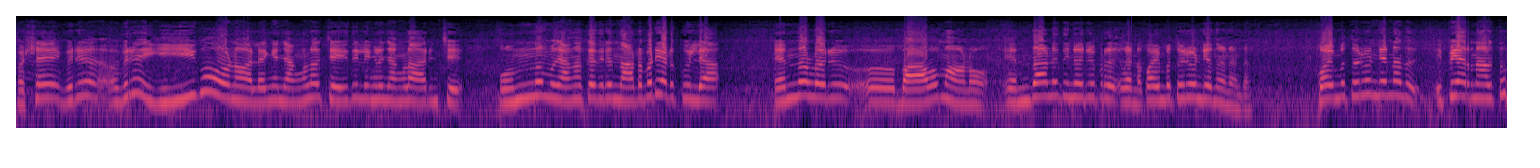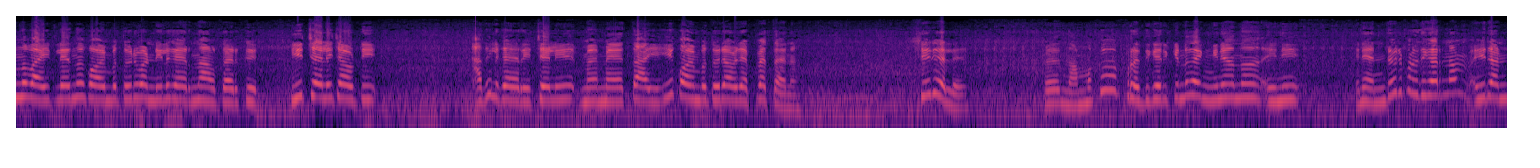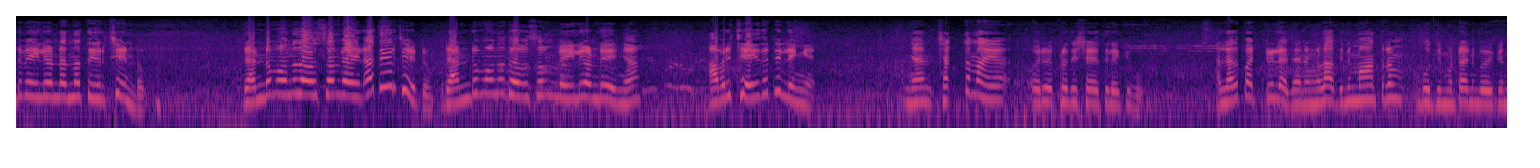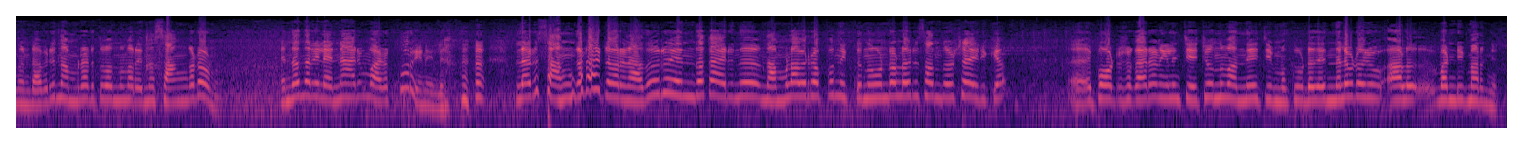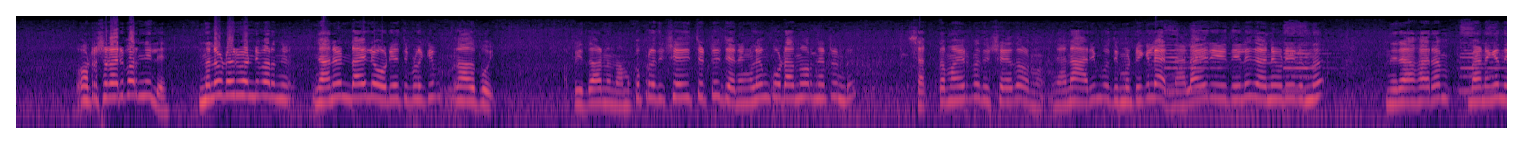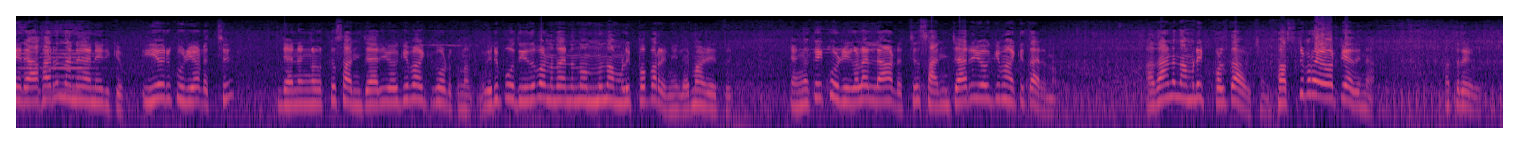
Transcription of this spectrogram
പക്ഷേ ഇവർ ഇവർ ഈഗോ ആണോ? അല്ലെങ്കിൽ ഞങ്ങൾ ചെയ്തില്ലെങ്കിൽ ഞങ്ങൾ ആരും ഒന്നും ഞങ്ങൾക്കെതിരെ നടപടി എടുക്കില്ല എന്നുള്ളൊരു ഭാവമാണോ? എന്താണ് ഇതിനൊരു വേണ്ട കോയമ്പത്തൂർ വണ്ടി എന്നാണ് വേണ്ട കോയമ്പത്തൂർ വണ്ടിയാണ് അത്? ഇപ്പം എറണാകുളത്ത് നിന്ന് വയറ്റിലേന്ന് കോയമ്പത്തൂർ വണ്ടിയിൽ കയറുന്ന ആൾക്കാർക്ക് ഈ ചെളി ചവിട്ടി അതിൽ കയറി ചെളി മേത്തായി ഈ കോയമ്പത്തൂർ അവരെപ്പോൾ എത്താനാ? ശരിയല്ലേ? നമുക്ക് പ്രതികരിക്കേണ്ടത് എങ്ങനെയാന്ന് ഇനി ഇനി എന്റെ ഒരു പ്രതികരണം ഈ രണ്ട് വെയിൽ കണ്ടെന്ന് തീർച്ചയുണ്ടും രണ്ട് മൂന്ന് ദിവസം വെയിൽ ആ തീർച്ചയായിട്ടും. രണ്ട് മൂന്ന് ദിവസം വെയിൽ കണ്ടു കഴിഞ്ഞാൽ അവർ ചെയ്തിട്ടില്ലെങ്കിൽ ഞാൻ ശക്തമായ ഒരു പ്രതിഷേധത്തിലേക്ക് പോകും. അല്ലാതെ പറ്റൂല. ജനങ്ങൾ അതിന് മാത്രം ബുദ്ധിമുട്ട് അനുഭവിക്കുന്നുണ്ട്. അവർ നമ്മുടെ അടുത്ത് വന്ന് പറയുന്ന സങ്കടമാണ്. എന്താണെന്നറിയില്ല എന്നെ ആരും വഴക്കു പറയണില്ല. എല്ലാവരും സങ്കടമായിട്ട് പറയണത് അതൊരു എന്താ കാര്യം നമ്മൾ അവരുടെ ഒപ്പം നിൽക്കുന്നതുകൊണ്ടുള്ള ഒരു സന്തോഷമായിരിക്കാം ഇപ്പോൾ ഓട്ടോറിക്ഷക്കാരാണെങ്കിലും ചേച്ചി ഒന്ന് വന്നേ ചേച്ചി. നമുക്ക് ഇവിടെ ഇന്നലെ ഇവിടെ ഒരു ആൾ വണ്ടി മറിഞ്ഞു. ഓട്ടോറിക്ഷക്കാർ പറഞ്ഞില്ലേ? ഇന്നലെ ഇവിടെ ഒരു വണ്ടി മറിഞ്ഞു. ഞാൻ ഉണ്ടായില്ല ഓടി എത്തിയപ്പോഴേക്കും അത് പോയി. അപ്പോൾ ഇതാണ് നമുക്ക് പ്രതിഷേധിച്ചിട്ട് ജനങ്ങളെയും കൂടാന്ന് പറഞ്ഞിട്ടുണ്ട്. ശക്തമായൊരു പ്രതിഷേധമാണ്. ഞാൻ ആരും ബുദ്ധിമുട്ടിക്കില്ല. എന്നാലായ രീതിയിൽ ഞാനിവിടെ ഇരുന്ന് നിരാഹാരം വേണമെങ്കിൽ നിരാഹാരം തന്നെ ഞാനിരിക്കും. ഈ ഒരു കുഴി അടച്ച് ജനങ്ങൾക്ക് സഞ്ചാരയോഗ്യമാക്കി കൊടുക്കണം. ഇവർ പുതിയത് പണിതന്നെന്നൊന്നും നമ്മളിപ്പോൾ പറയുന്നില്ലേ മഴയത്ത്? ഞങ്ങൾക്ക് ഈ കുഴികളെല്ലാം അടച്ച് സഞ്ചാരയോഗ്യമാക്കി തരണം. അതാണ് നമ്മുടെ ഇപ്പോഴത്തെ ആവശ്യം. ഫസ്റ്റ് പ്രയോറിറ്റി അതിനാണ് അത്രയേ ഉള്ളൂ.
